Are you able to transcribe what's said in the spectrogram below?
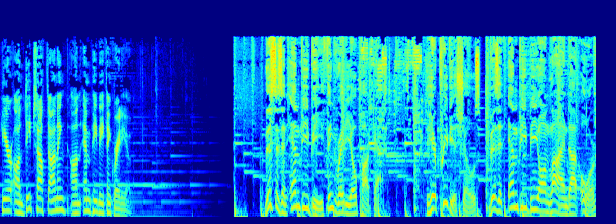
here on Deep South Dining on MPB Think Radio. This is an MPB Think Radio podcast. To hear previous shows, visit MPBOnline.org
